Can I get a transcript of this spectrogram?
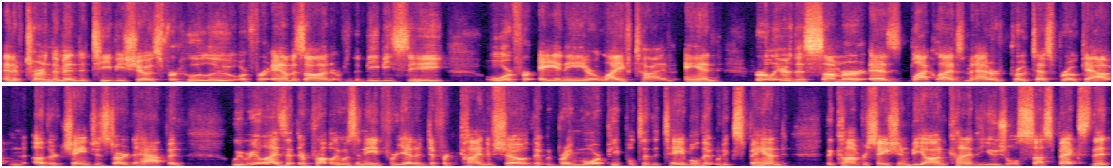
and have turned them into TV shows for Hulu or for Amazon or for the BBC or for A&E or Lifetime. And earlier this summer, as Black Lives Matter protests broke out and other changes started to happen, we realized that there probably was a need for yet a different kind of show that would bring more people to the table, that would expand the conversation beyond kind of the usual suspects. That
